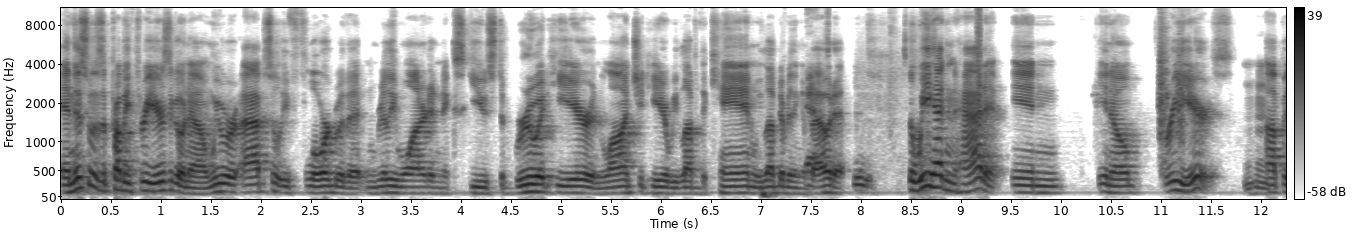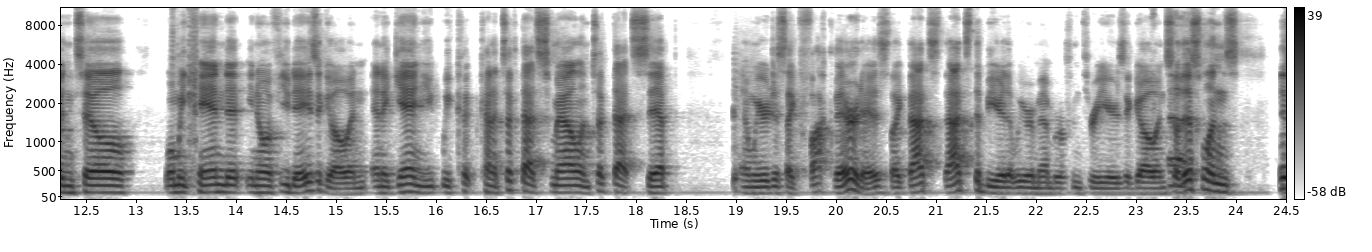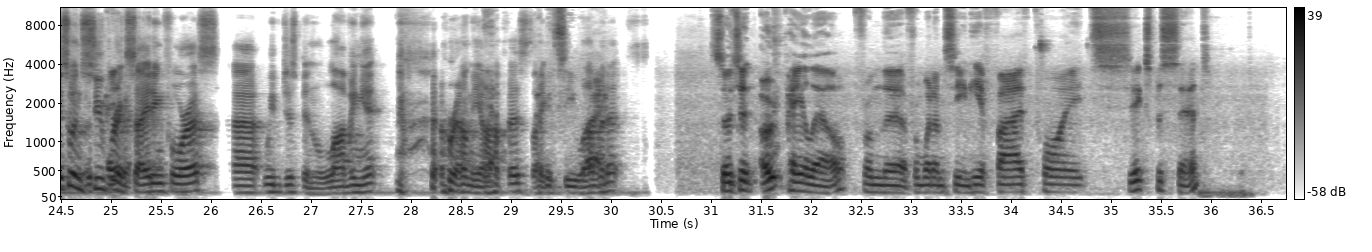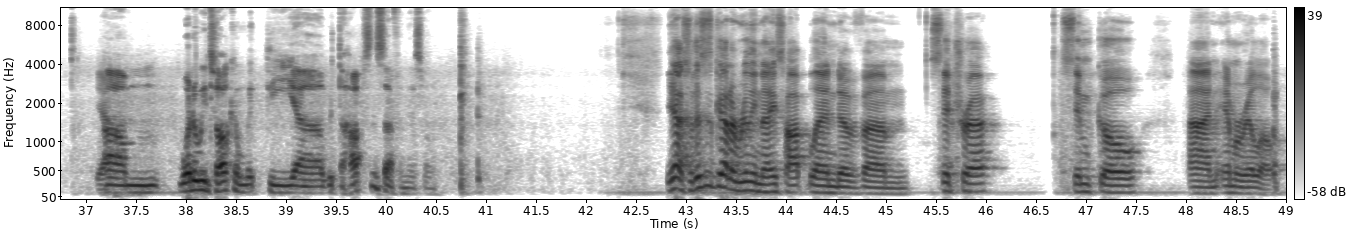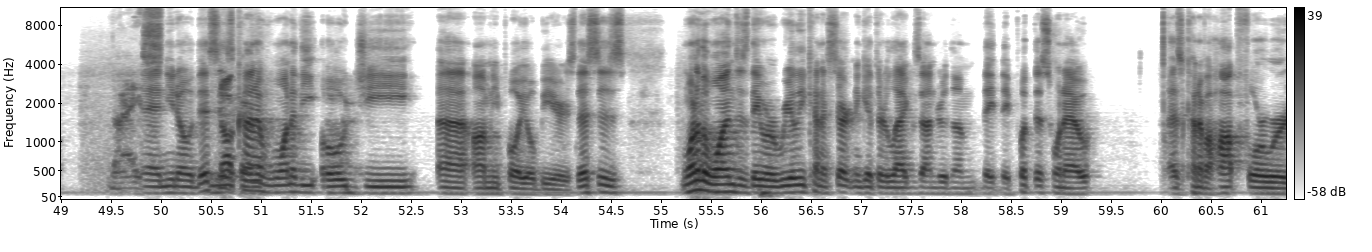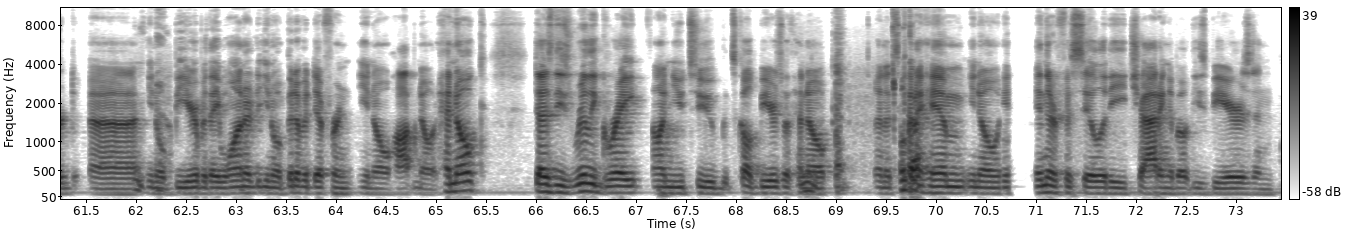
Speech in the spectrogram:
and this was probably three years ago now and we were absolutely floored with it and really wanted an excuse to brew it here and launch it here we loved the can we loved everything Yeah. about it so we hadn't had it in you know, three years Mhm. up until when we canned it, you know, a few days ago. And and again, you, we could kind of took that smell and took that sip, and we were just like, "Fuck, there it is!" Like that's that's the beer that we remember from three years ago. And so this one's this one's super exciting for us. Uh, we've just been loving it around the Yeah, office, like can see why. loving it. So it's an oat pale ale from the from what I'm seeing here, five point six percent. Yeah. Um, what are we talking with the uh, with the hops and stuff in this one? Yeah, so this has got a really nice hop blend of um, Citra, Simcoe, and Amarillo. Nice. And you know, this Not is kind of one of the OG uh, Omnipollo beers. This is one of the ones as they were really kind of starting to get their legs under them. They they put this one out as kind of a hop forward, uh, you know, beer, but they wanted you know a bit of a different you know hop note. Henok does these really great on YouTube. It's called Beers with Henok, and it's kind of him, you know, in, in their facility chatting about these beers and.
